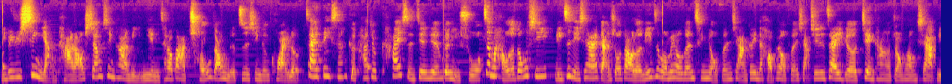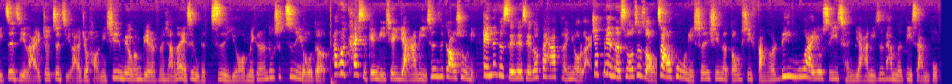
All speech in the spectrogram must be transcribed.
你必须信仰他，然后相信他的理念，你才有办法重找你的自信跟快乐。在第三个，他就开始渐渐跟你说，这么好的东西，你自己现在感受到了，你怎么没有跟亲友分享，跟你的好朋友分享？其实，在一个健康的状况下，你自己来就自己来就好，你其实没有跟别人分享，那也是你的自由，每个人都是自由的。他会开始给你一些压力，甚至告诉你，哎，那个谁谁谁都带他朋友来，就变得说这种照顾你身心。的东西反而另外又是一层压力，这是他们的第三步，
